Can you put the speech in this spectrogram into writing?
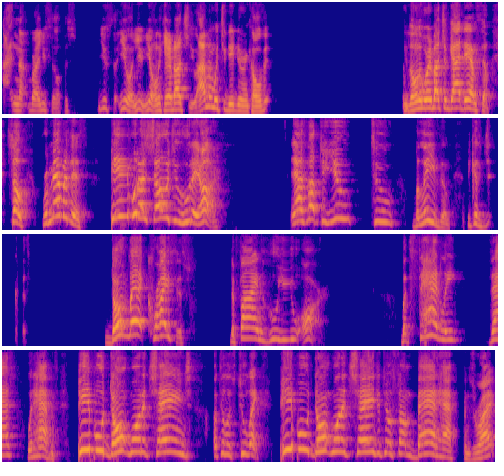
I, no, bro, you selfish. You, you, you, you only care about you. I remember what you did during COVID. You only worry about your goddamn self. So remember this. People that showed you who they are. Now it's up to you to believe them because don't let crisis define who you are. But sadly, that's what happens. People don't want to change until it's too late. People don't want to change until something bad happens, right?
